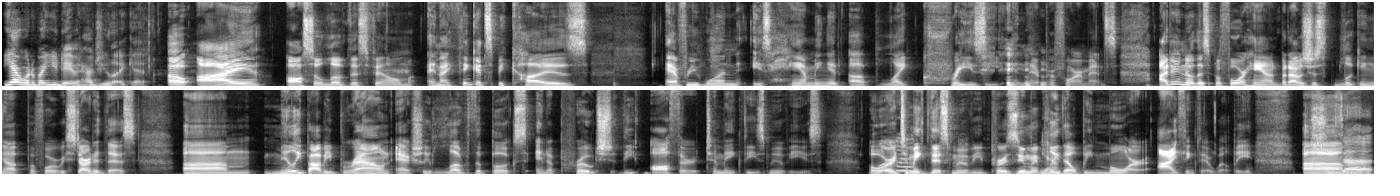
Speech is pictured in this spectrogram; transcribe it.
yeah, what about you, David? How'd you like it? Oh, I also love this film, and I think it's because everyone is hamming it up like crazy in their performance. I didn't know this beforehand, but I was just looking up before we started this. Um, Millie Bobby Brown actually loved the books and approached the author to make these movies. Or to make this movie. Presumably Yeah. there'll be more. I think there will be. she's Um, a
